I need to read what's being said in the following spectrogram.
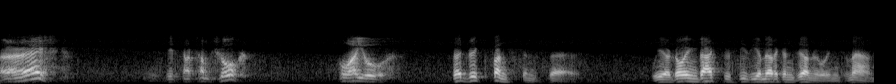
Arrest? Is this not some joke? Who are you? Frederick Funston, sir. We are going back to see the American general in command.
